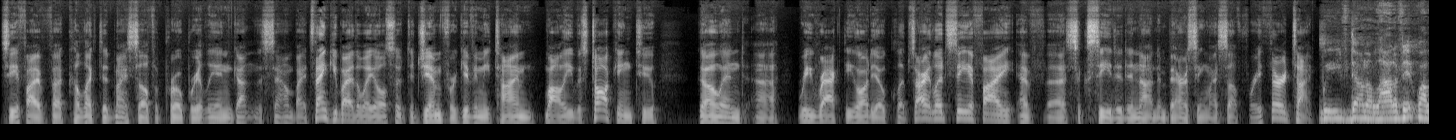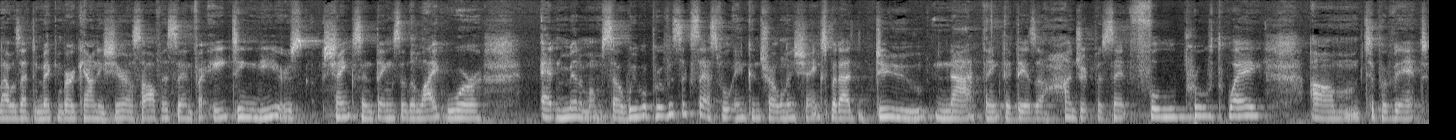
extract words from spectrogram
see if I've uh, collected myself appropriately and gotten the sound bites. Thank you, by the way, also to Jim for giving me time while he was talking to go and uh, re-rack the audio clips. All right, let's see if I have uh, succeeded in not embarrassing myself for a third time. We've done a lot of it while I was at the Mecklenburg County Sheriff's Office, and for 18 years, shanks and things of the like were at minimum. So we were proven successful in controlling shanks, but I do not think that there's a 100% foolproof way um, to prevent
